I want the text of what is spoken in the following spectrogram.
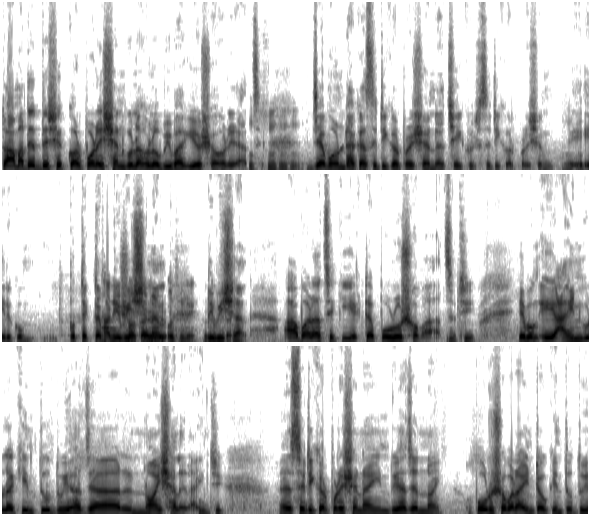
তো আমাদের দেশে কর্পোরেশনগুলো হলো বিভাগীয় শহরে আছে। যেমন Dhaka city corporation Rajshahi city corporation এরকম প্রত্যেকটা ডিভিশনাল ডিভিশনাল আবার আছে কি একটা পৌরসভা আছে। জি। এবং এই আইনগুলো কিন্তু দুই নয় সালের আইন। জি। সিটি কর্পোরেশন আইন দুই নয়। পৌরসভার আইনটাও কিন্তু দুই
